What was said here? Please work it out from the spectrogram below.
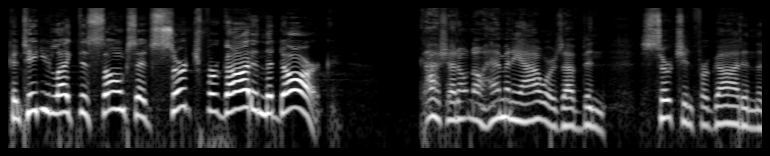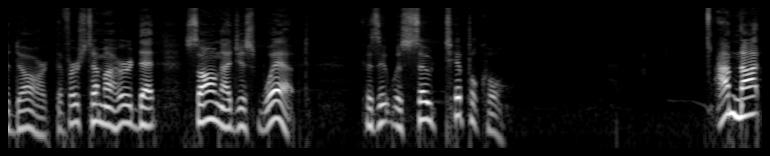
Continue, like this song said, search for God in the dark. Gosh, I don't know how many hours I've been searching for God in the dark. The first time I heard that song, I just wept because it was so typical. I'm not,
